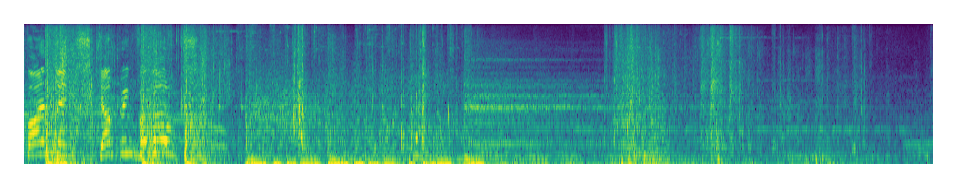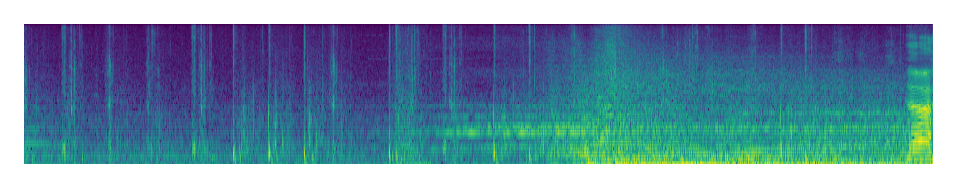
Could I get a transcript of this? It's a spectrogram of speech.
fun than stumping for votes. Uh,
